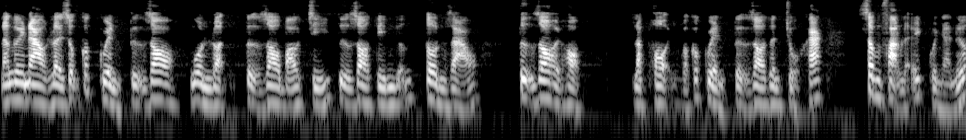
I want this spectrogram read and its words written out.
là người nào lợi dụng các quyền tự do, ngôn luận, tự do báo chí, tự do tín ngưỡng tôn giáo, tự do hội họp, lập hội và các quyền tự do dân chủ khác, xâm phạm lợi ích của nhà nước,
